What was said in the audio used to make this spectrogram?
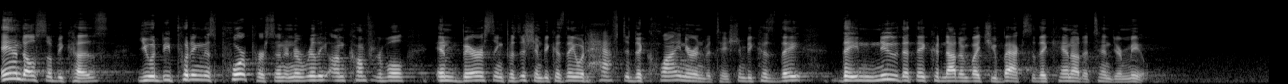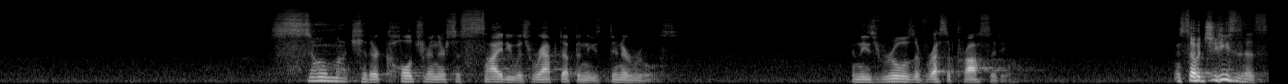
And also because you would be putting this poor person in a really uncomfortable, embarrassing position because they would have to decline your invitation because they, they knew that they could not invite you back, so they cannot attend your meal. So much of their culture and their society was wrapped up in these dinner rules and these rules of reciprocity. And so, Jesus,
